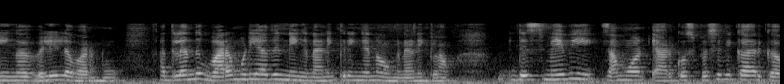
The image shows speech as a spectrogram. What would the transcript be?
நீங்கள் வெளியில் வரணும். அதுலேருந்து வர முடியாதுன்னு நீங்கள் நினைக்கிறீங்கன்னு அவங்க நினைக்கலாம். திஸ் மேபி சம்வாட் யாருக்கும் ஸ்பெசிஃபிக்காக இருக்க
